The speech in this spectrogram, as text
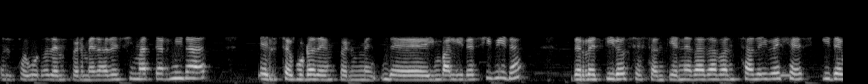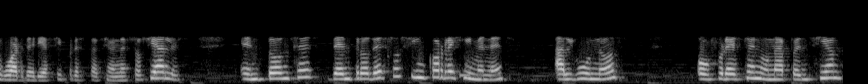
el seguro de enfermedades y maternidad, el seguro de, de invalidez y vida, de retiro, cesantía en edad avanzada y vejez y de guarderías y prestaciones sociales. Entonces, dentro de esos cinco regímenes, algunos ofrecen una pensión.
